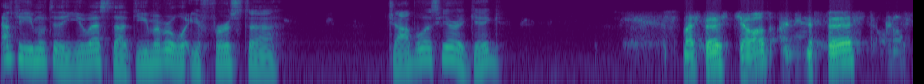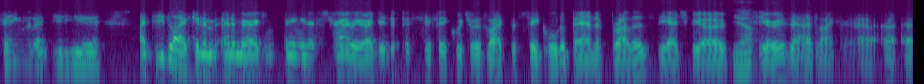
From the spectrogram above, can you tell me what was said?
after you moved to the U.S., uh, do you remember what your first uh, job was here? A gig? my first job. I mean, the first little thing that I did here, I did like an, an American thing in Australia. I did the Pacific, which was like the sequel to Band of Brothers, the HBO Yep. series. I had like a, a, a,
